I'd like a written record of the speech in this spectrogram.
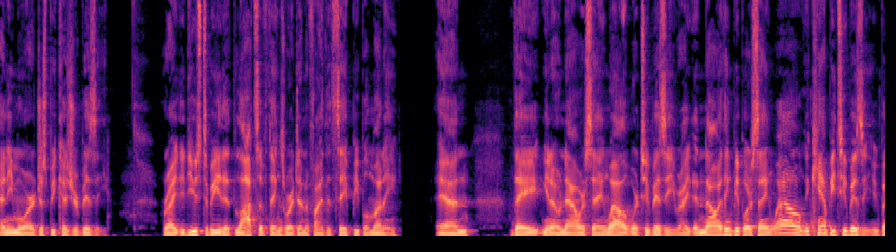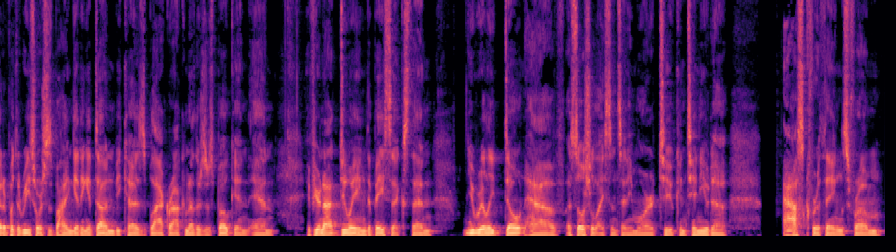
anymore just because you're busy. Right? It used to be that lots of things were identified that save people money and they, you know, now are saying, well, we're too busy, right? And now I think people are saying, well, you can't be too busy. You better put the resources behind getting it done because BlackRock and others have spoken and if you're not doing the basics, then you really don't have a social license anymore to continue to ask for things from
